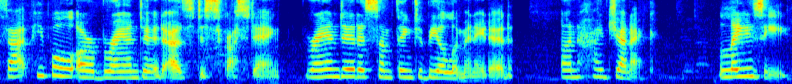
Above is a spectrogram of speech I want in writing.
Fat people are branded as disgusting, branded as something to be eliminated, unhygienic, lazy,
